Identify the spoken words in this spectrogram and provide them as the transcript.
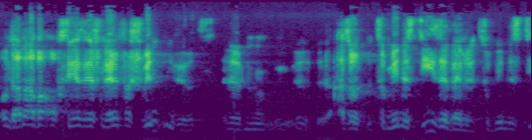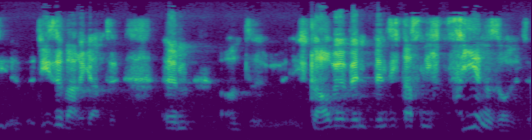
und dann aber auch sehr, sehr schnell verschwinden wird. Ähm, also zumindest diese Welle, zumindest die, diese Variante. Ähm, und äh, ich glaube, wenn, wenn sich das nicht ziehen sollte,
